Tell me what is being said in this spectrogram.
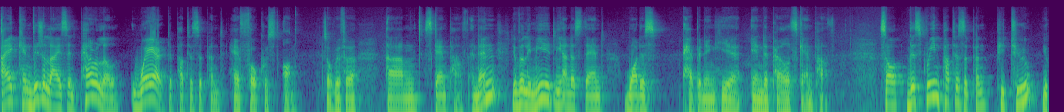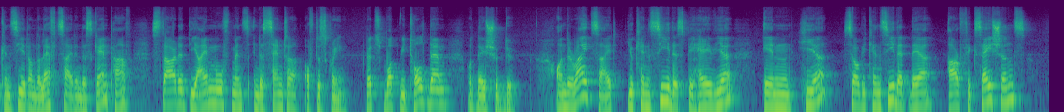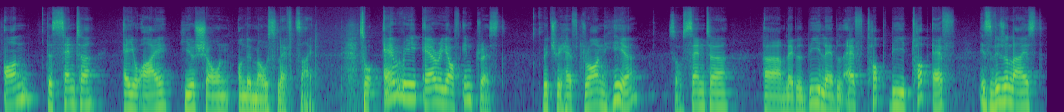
I can visualize in parallel where the participant have focused on. So with a um, scan path. And then you will immediately understand what is happening here in the parallel scan path. So this green participant, P2, you can see it on the left side in the scan path, started the eye movements in the center of the screen. That's what we told them what they should do. On the right side, you can see this behavior in here. So we can see that there are fixations on the center AOI here shown on the most left side. So every area of interest which we have drawn here, so center, um, label B, label F, top B, top F, is visualized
